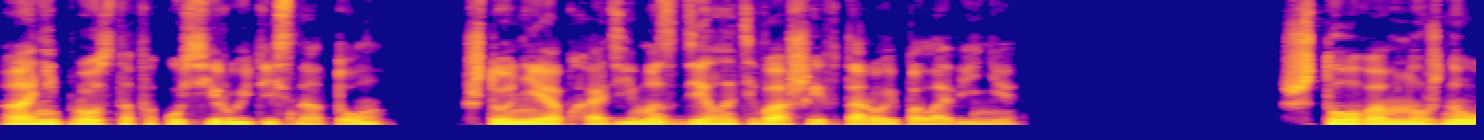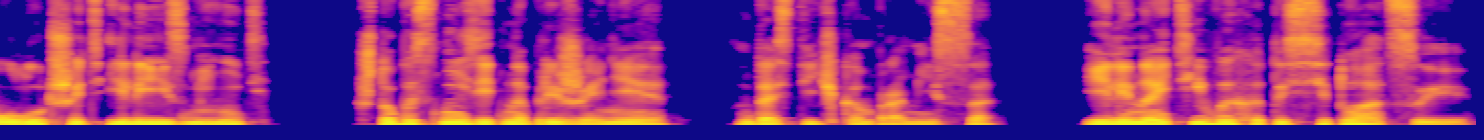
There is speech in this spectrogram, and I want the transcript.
а не просто фокусируйтесь на том, что необходимо сделать вашей второй половине. Что вам нужно улучшить или изменить, чтобы снизить напряжение, достичь компромисса или найти выход из ситуации?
